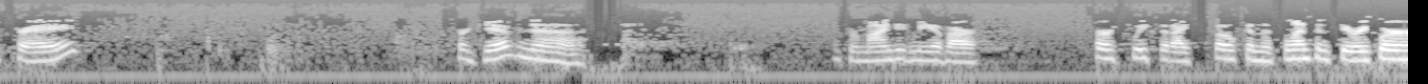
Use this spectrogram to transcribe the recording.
you, Trey. Forgiveness. This reminded me of our first week that I spoke in this Lenten series. We're,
